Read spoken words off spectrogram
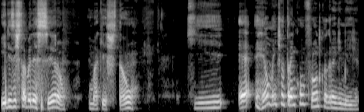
eles estabeleceram uma questão que é realmente entrar em confronto com a grande mídia.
